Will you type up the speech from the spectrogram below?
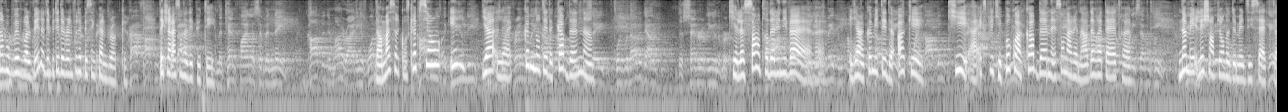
Maintenant, vous pouvez vous relever, le député de Renfrew et Pissing Pembroke. Déclaration de député. Dans ma circonscription, il y a la communauté de Cobden qui est le centre de l'univers. Il y a un comité de hockey qui a expliqué pourquoi Cobden et son aréna devraient être nommés les champions de 2017.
